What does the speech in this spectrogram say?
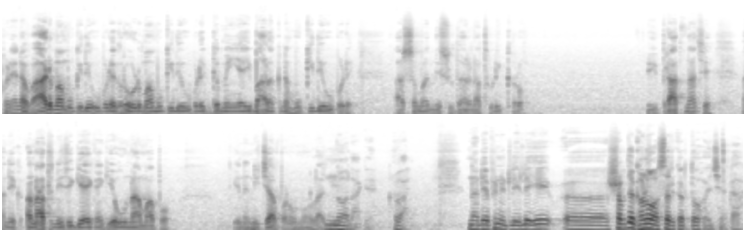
પણ એને વાડમાં મૂકી દેવું પડે કે રોડમાં મૂકી દેવું પડે ગમે અહીંયા એ બાળકને મૂકી દેવું પડે. આ સમાજની સુધારણા થોડીક કરો. એવી પ્રાર્થના છે. અને એક અનાથની જગ્યાએ કંઈક એવું નામ આપો એને નીચાપણું ન લાગે. ન લાગે. વાહ. ના ડેફિનેટલી એટલે એ શબ્દ ઘણો અસર કરતો હોય છે. હા.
